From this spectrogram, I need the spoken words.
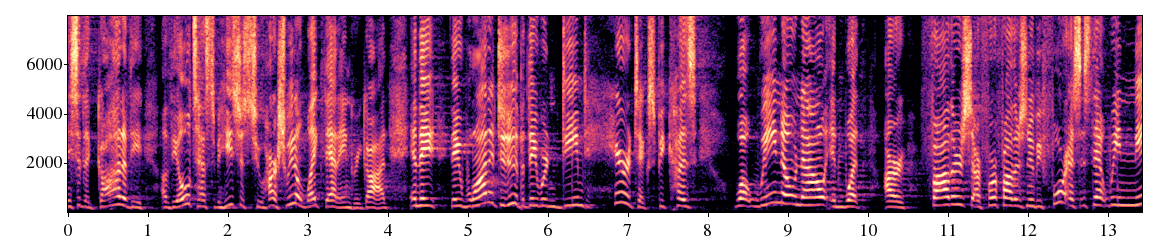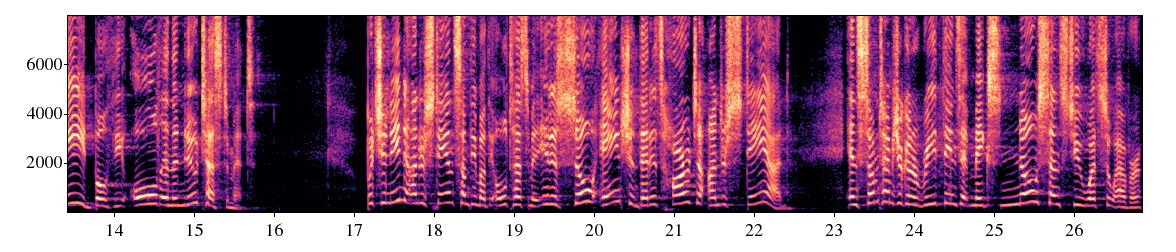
They said the God of the, of the Old Testament, he's just too harsh. We don't like that angry God. And they, they wanted to do that, but they were deemed heretics because what we know now and what our fathers, our forefathers knew before us is that we need both the Old and the New Testament. But you need to understand something about the Old Testament. It is so ancient that it's hard to understand. And sometimes you're going to read things that makes no sense to you whatsoever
